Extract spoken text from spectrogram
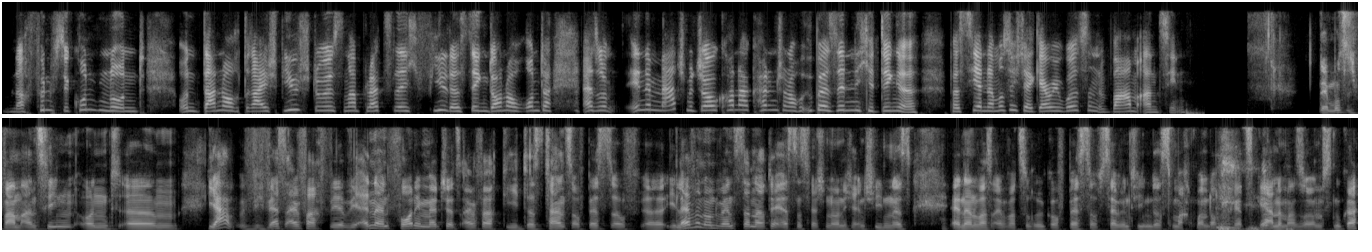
nach fünf Sekunden und, und dann noch drei Spielstöße. Na, plötzlich fiel das Ding doch noch runter. Also in einem Match mit Joe Connor können schon auch übersinnliche Dinge passieren. Da muss sich der Gary Wilson warm anziehen der muss sich warm anziehen. Und ähm, ja, wie wäre es einfach, wir, wir ändern vor dem Match jetzt einfach die Distanz auf Best of äh, 11 und wenn es dann nach der ersten Session noch nicht entschieden ist, ändern wir es einfach zurück auf Best of 17. Das macht man doch jetzt gerne mal so im Snooker.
